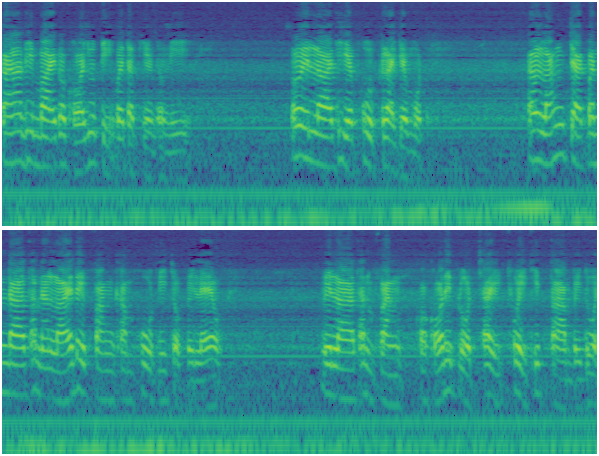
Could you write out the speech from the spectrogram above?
การอธิบายก็ขอยุติไว้แต่เพียงเท่านี้เวลาที่จะพูดใกล้จะหมดหลังจากบรรดาท่านหลายได้ฟังคำพูดนี้จบไปแล้ว เวลาท่านฟังขอขอได้โปรดใช่ช่วยคิดตามไปด้วย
